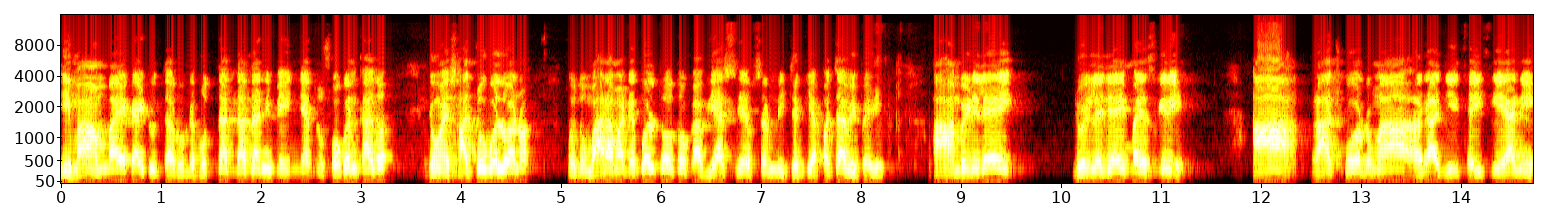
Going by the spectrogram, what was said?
એ મા અંબાએ કાઢ્યું તારું. ને ભૂતનાથ દાદાની બેન ત્યાં તું સોગન ખાશો, કે હું સાચું બોલવાનો, તો તું મારા માટે બોલતો હતો કે વ્યાસ આશ્રમની જગ્યા પચાવી પડી. આ સાંભળી લે, જોઈ લેજે મહેશગીરી. આ રાજકોટમાં હરાજી થઈ હતી આની.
